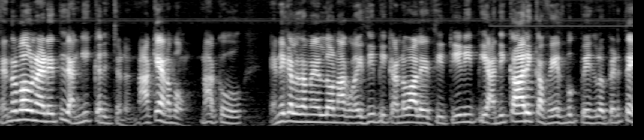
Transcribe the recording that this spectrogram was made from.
చంద్రబాబు నాయుడు అయితే ఇది అంగీకరించాడు. నాకే అనుభవం. నాకు ఎన్నికల సమయంలో నాకు వైసీపీ కండవాలేసి టీడీపీ అధికారిక ఫేస్బుక్ పేజ్లో పెడితే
